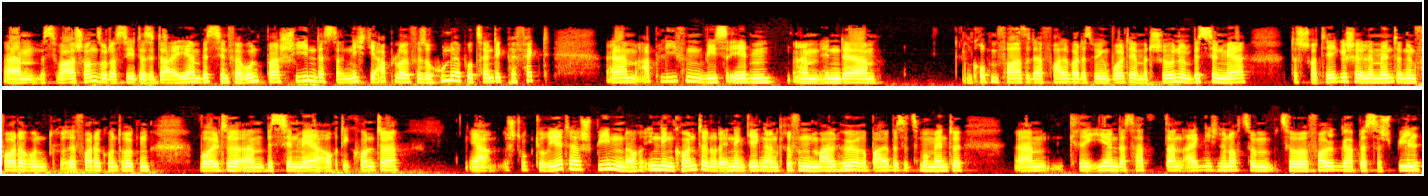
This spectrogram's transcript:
Ähm, es war schon so, dass sie, dass sie da eher ein bisschen verwundbar schienen, dass dann nicht die Abläufe so hundertprozentig perfekt ähm, abliefen, wie es eben ähm, in der Gruppenphase der Fall war. Deswegen wollte er mit Schöne ein bisschen mehr das strategische Element in den Vordergrund, äh, Vordergrund rücken, wollte äh, ein bisschen mehr auch die Konter ja, strukturierter spielen und auch in den Kontern oder in den Gegenangriffen mal höhere Ballbesitzmomente ähm, kreieren. Das hat dann eigentlich nur noch zum, zur Folge gehabt, dass das Spiel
